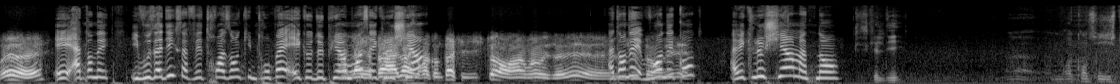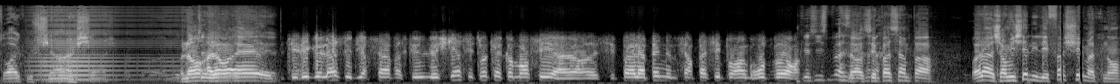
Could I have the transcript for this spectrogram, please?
Ouais, ouais. Et attendez, il vous a dit que ça fait trois ans qu'il me trompait et que depuis un Ah, mois non, c'est avec le non, chien. Je raconte pas ces histoires, hein, moi, vous savez. euh, Attendez, vous rendez compte Avec le chien maintenant. Qu'est-ce qu'elle dit Elle me raconte ses histoires avec le chien, un chien, je sais pas quoi. Non, alors, euh, eh, C'est dégueulasse de dire ça, parce que le chien, c'est toi qui as commencé, alors c'est pas la peine de me faire passer pour un gros porc. Qu'est-ce qui se passe Non, c'est pas sympa. Voilà, Jean-Michel, il est fâché maintenant.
